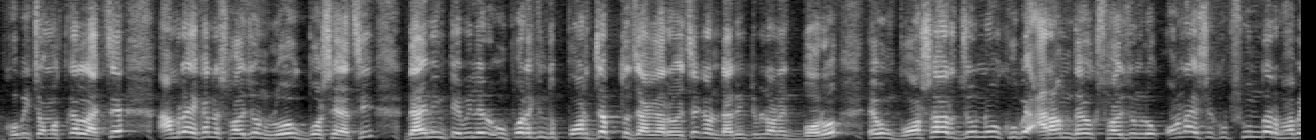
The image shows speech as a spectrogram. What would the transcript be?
খুবই চমৎকার লাগছে। আমরা এখানে ছয়জন লোক বসে আছি। ডাইনিং টেবিলের উপরে কিন্তু পর্যাপ্ত জায়গা রয়েছে, কারণ ডাইনিং টেবিলটা অনেক বড় এবং বসার জন্য খুবই আরামদায়ক ছয়জন লোক অনায়াসে খুব সুন্দরভাবে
